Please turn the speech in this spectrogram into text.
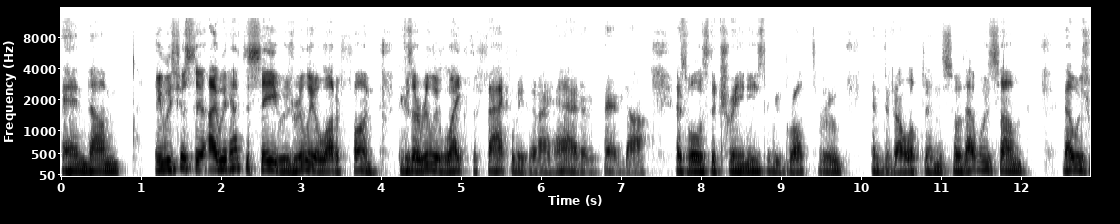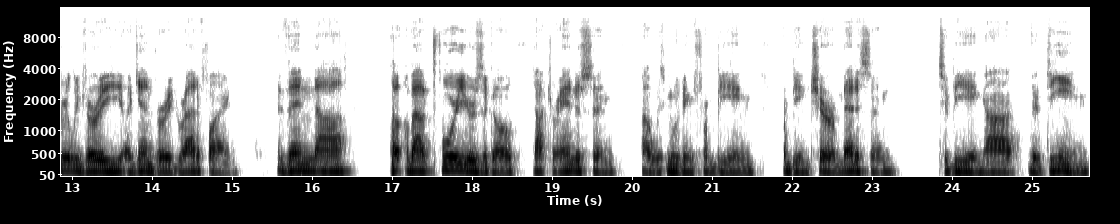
and um, it was just I would have to say it was really a lot of fun because I really liked the faculty that I had, and and uh, as well as the trainees that we brought through and developed, and so that was um, that was really very, again, very gratifying. Then uh, about four years ago, Dr. Anderson uh, was moving from being from being chair of medicine to being uh, the dean,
